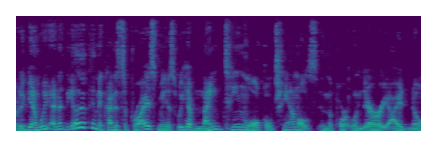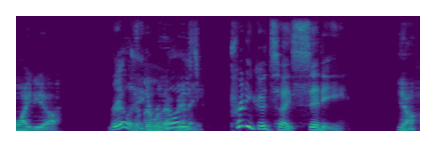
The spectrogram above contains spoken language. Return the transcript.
but again, we and the other thing that kind of surprised me is we have 19 local channels in the Portland area. I had no idea. Really, that there were that well, many. Pretty good sized city. Yeah,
